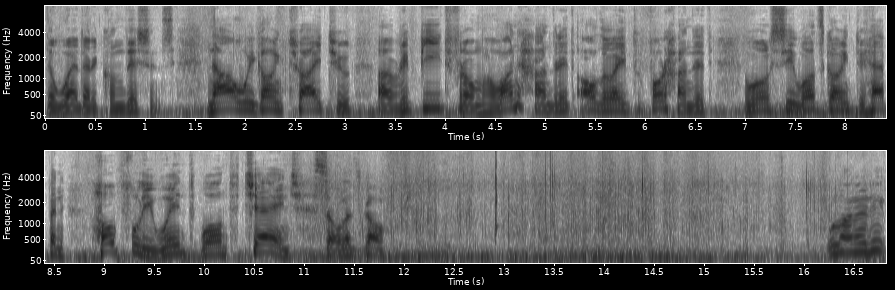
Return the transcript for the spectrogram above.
the weather conditions. Now we're going to try to uh, repeat from 100 all the way to 400. We'll see what's going to happen. Hopefully wind won't change. So let's go. All ready?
